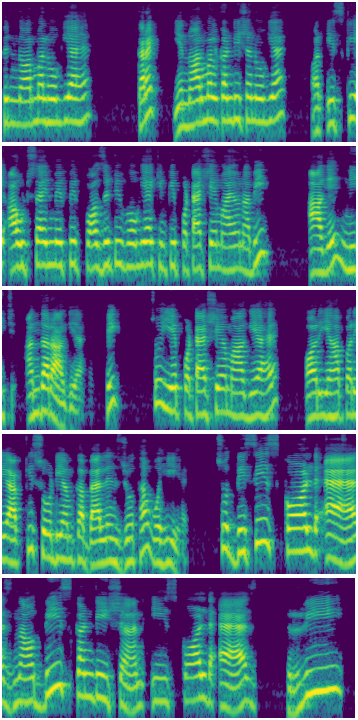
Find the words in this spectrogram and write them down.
फिर नॉर्मल हो गया है। करेक्ट ये नॉर्मल कंडीशन हो गया है। और इसकी आउटसाइड में फिर पॉजिटिव हो गया क्योंकि पोटेशियम आयोन अभी आगे नीचे, अंदर आ गया है। ठीक? सो ये पोटेशियम आ गया है और यहाँ पर ये आपकी सोडियम का बैलेंस जो था वही है। So this is called as now this condition is called as repolarized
